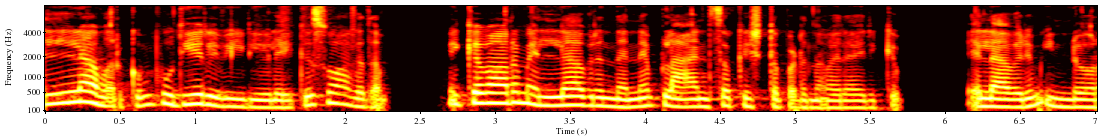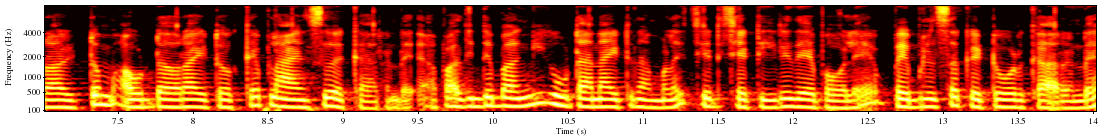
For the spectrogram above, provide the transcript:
എല്ലാവർക്കും പുതിയൊരു വീഡിയോയിലേക്ക് സ്വാഗതം. മിക്കവാറും എല്ലാവരും തന്നെ പ്ലാന്റ്സ് ഒക്കെ ഇഷ്ടപ്പെടുന്നവരായിരിക്കും. എല്ലാവരും ഇൻഡോർ ഇൻഡോറായിട്ടും ഔട്ട്ഡോറായിട്ടും ഒക്കെ പ്ലാന്റ്സ് വെക്കാറുണ്ട്. അപ്പോൾ അതിന്റെ ഭംഗി കൂട്ടാനായിട്ട് നമ്മൾ ചെടിച്ചട്ടിയിൽ ഇതേപോലെ പെബിൾസ് ഒക്കെ ഇട്ട് കൊടുക്കാറുണ്ട്.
